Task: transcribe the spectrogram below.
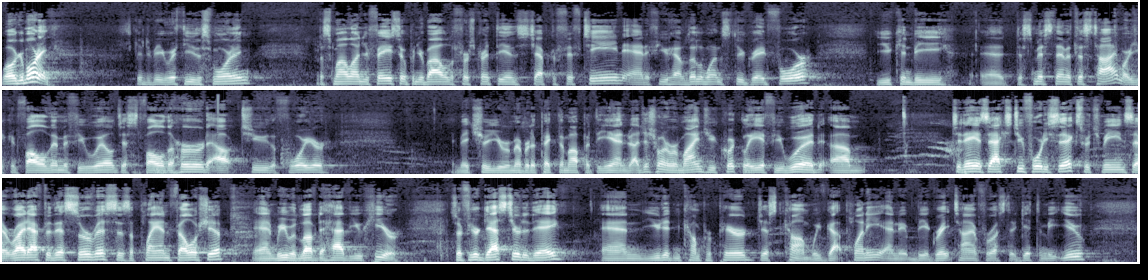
Well, good morning. It's good to be with you this morning. Put a smile on your face. Open your Bible to 1 Corinthians chapter 15. And if you have little ones through grade 4, you can be uh, dismiss them at this time, or you can follow them if you will. Just follow the herd out to the foyer. And make sure you remember to pick them up at the end. I just want to remind you quickly, if you would, um, today is Acts 2:46, which means that right after this service is a planned fellowship, and we would love to have you here. So if you're a guest here today, and you didn't come prepared, just come. We've got plenty, and it'd be a great time for us to get to meet you,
